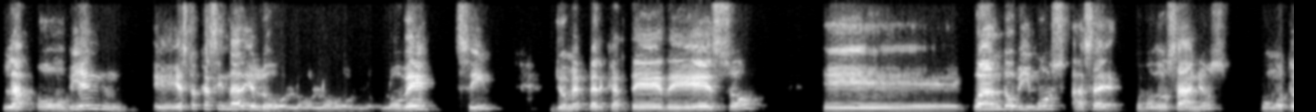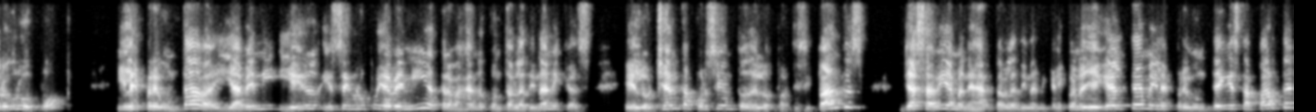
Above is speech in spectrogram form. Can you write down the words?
la o bien eh, esto casi nadie lo, lo, lo, lo, ve, ¿sí? Yo me percaté de eso eh, cuando vimos hace como dos años con otro grupo y les preguntaba y ya venía, y ellos y ese grupo ya venía trabajando con tablas dinámicas. El 80% de los participantes ya sabía manejar tablas dinámicas. Y cuando llegué al tema y les pregunté en esta parte,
